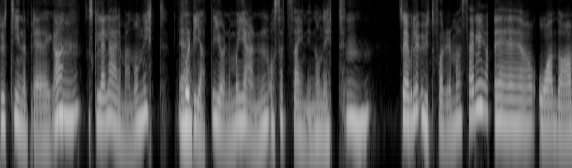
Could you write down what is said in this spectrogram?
rutineprega, Mm. så skulle jeg lære meg noe nytt. Ja. Fordi at det gjør noe med hjernen å sette seg inn i noe nytt. Mm. Så jeg ville utfordre meg selv, eh, og da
